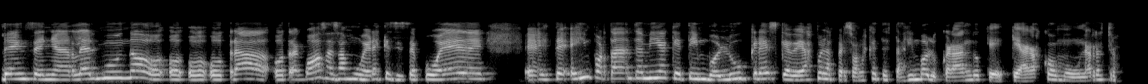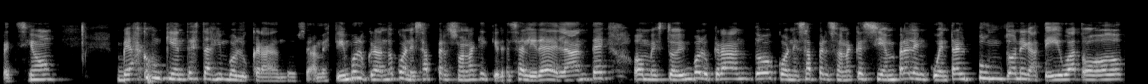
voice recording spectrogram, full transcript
de enseñarle al mundo otra, otra cosa, esas mujeres que sí se puede. Este, es importante, amiga, que te involucres, que veas con las personas que te estás involucrando, que, que hagas como una retrospección veas con quién te estás involucrando. O sea, me estoy involucrando con esa persona que quiere salir adelante o me estoy involucrando con esa persona que siempre le encuentra el punto negativo a todo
